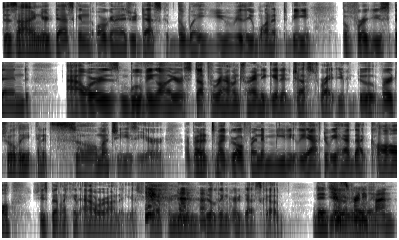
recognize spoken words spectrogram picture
design your desk and organize your desk the way you really want it to be before you spend hours moving all your stuff around trying to get it just right. You can do it virtually, and it's so much easier. I brought it to my girlfriend immediately after we had that call. She spent like an hour on it yesterday afternoon building her desk up. Did you? It's pretty really? fun.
